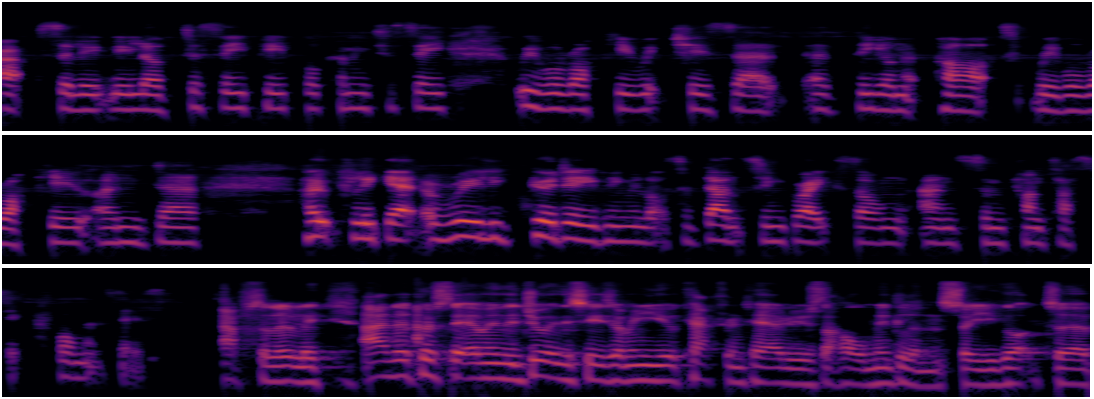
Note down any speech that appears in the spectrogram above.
absolutely love to see people coming to see We Will Rock You, which is uh, uh, the young at part We Will Rock You. And uh, hopefully get a really good evening with lots of dancing, great song, and some fantastic performances. Absolutely, and of course, I mean, the joy of this is, I mean, your catchment area is the whole Midlands, so you've got uh,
